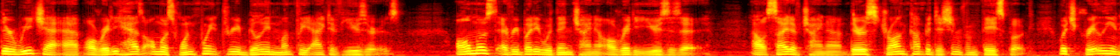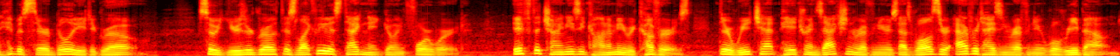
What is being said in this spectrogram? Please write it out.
Their WeChat app already has almost 1.3 billion monthly active users. Almost everybody within China already uses it. Outside of China, there is strong competition from Facebook, which greatly inhibits their ability to grow. So user growth is likely to stagnate going forward. If the Chinese economy recovers, their WeChat Pay transaction revenues as well as their advertising revenue will rebound.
